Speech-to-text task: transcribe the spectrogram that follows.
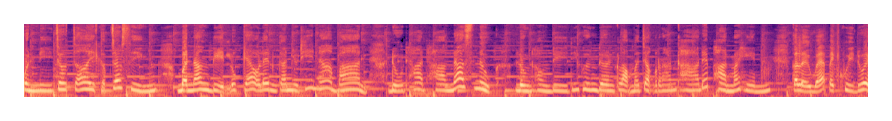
วันนี้เจ้าจ้อยกับเจ้าสิงมานั่งดีดลูกแก้วเล่นกันอยู่ที่หน้าบ้าน ดูท่าทางน่าสนุก ลุงทองดีที่เพิ่งเดินกลับมาจากร้านค้าได้ผ่านมาเห็น ก็เลยแวะไปคุยด้วย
